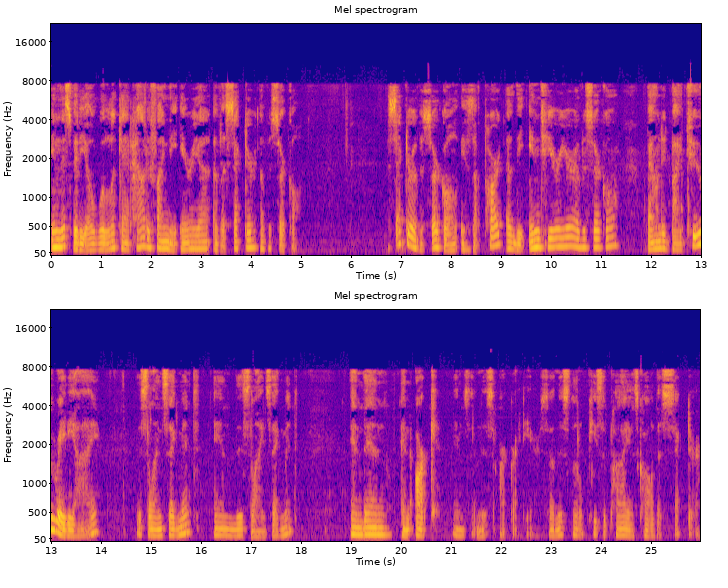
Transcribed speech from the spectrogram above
In this video, we'll look at how to find the area of a sector of a circle. A sector of a circle is a part of the interior of a circle bounded by two radii, this line segment and this line segment, and then an arc, and so this arc right here. So this little piece of pie is called a sector.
